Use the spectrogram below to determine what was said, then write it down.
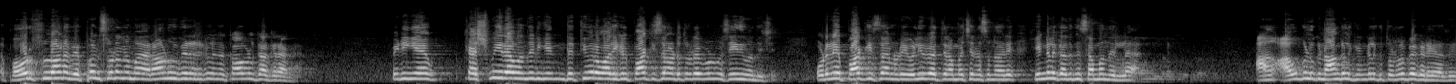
பவர்ஃபுல்லான வெப்பன்ஸோடு நம்ம ராணுவ வீரர்கள் இங்கே காவல் காக்குறாங்க. இப்போ நீங்கள் காஷ்மீரை வந்து நீங்கள் இந்த தீவிரவாதிகள் பாகிஸ்தானோட தொடர்புன்னு செய்தி வந்துச்சு. உடனே பாகிஸ்தானுடைய வெளியுறவுத்துறை அமைச்சர் என்ன சொன்னார்? எங்களுக்கு அதுக்கு சம்மந்தம் இல்லை. அவங்களுக்கு நாங்களுக்கு எங்களுக்கு தொடர்பே கிடையாது.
